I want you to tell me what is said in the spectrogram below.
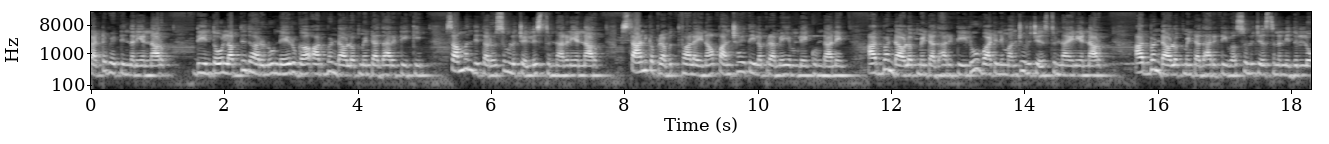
కట్టబెట్టిందని అన్నారు. దీంతో లబ్ధిదారులు నేరుగా అర్బన్ డెవలప్మెంట్ అథారిటీకి సంబంధిత రుసుములు చెల్లిస్తున్నారని అన్నారు. స్థానిక ప్రభుత్వాలైన పంచాయతీల ప్రమేయం లేకుండానే అర్బన్ డెవలప్మెంట్ అథారిటీలు వాటిని మంజూరు చేస్తున్నాయని అన్నారు. అర్బన్ డెవలప్మెంట్ అథారిటీ వసూలు చేస్తున్న నిధుల్లో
